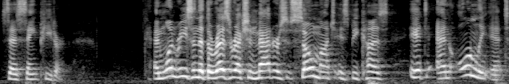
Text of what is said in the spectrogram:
says St. Peter. And one reason that the resurrection matters so much is because it and only it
